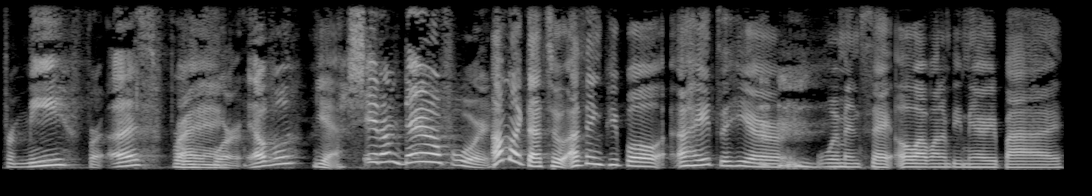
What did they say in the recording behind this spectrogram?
for me, for us, for Right. forever, yeah. shit, I'm down for it. I'm like that too. I think people, I hate to hear women say, oh, I want to be married by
